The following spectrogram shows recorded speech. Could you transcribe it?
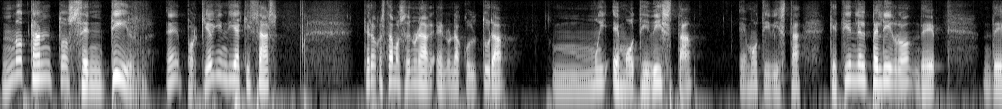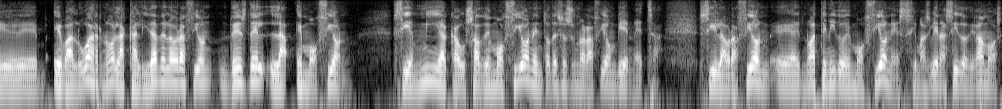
no tanto sentir, ¿eh? porque hoy en día quizás creo que estamos en una, en una cultura muy emotivista, emotivista, que tiene el peligro de, de evaluar ¿no? la calidad de la oración desde la emoción. Si en mí ha causado emoción, entonces es una oración bien hecha. Si la oración eh, no ha tenido emociones, si más bien ha sido, digamos,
